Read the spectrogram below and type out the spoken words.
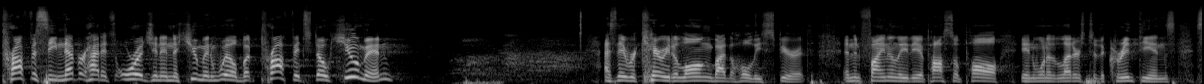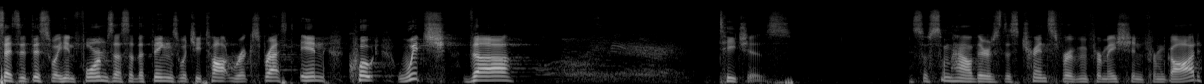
prophecy never had its origin in the human will, but prophets, though human, as they were carried along by the Holy Spirit. And then finally, the Apostle Paul, in one of the letters to the Corinthians, says it this way He informs us of the things which he taught were expressed in, quote, which the teaches. So somehow there's this transfer of information from God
